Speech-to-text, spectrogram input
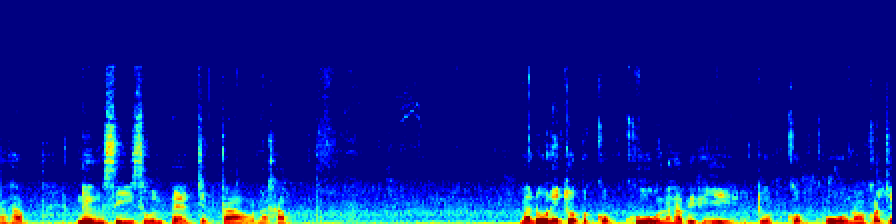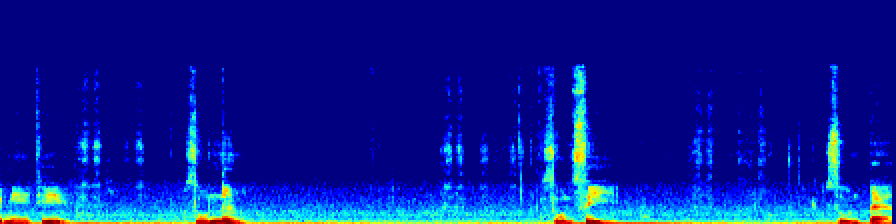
นะครับหนึ่งสี่ศูนย์แปดเจ็ดเก้านะครับ มาดูในตัวประกบคู่นะครับพี่พี่ตัวประกบคู่เนาะก็จะมีที่ศูนย์หนึ่งศูนย์สี่ศูนย์แปด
